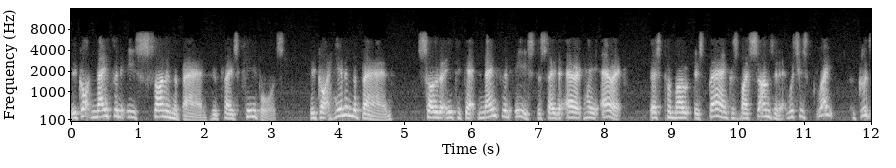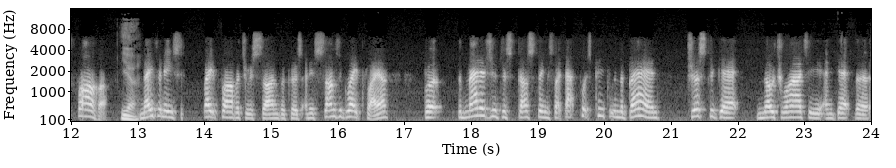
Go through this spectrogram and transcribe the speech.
he got Nathan East's son in the band, who plays keyboards. He got him in the band so that he could get Nathan East to say to Eric, "Hey, Eric, let's promote this band because my son's in it," which is great. A good father. Yeah, Nathan East great father to his son because, and his son's a great player, but the manager just does things like that, puts people in the band just to get notoriety and get the,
